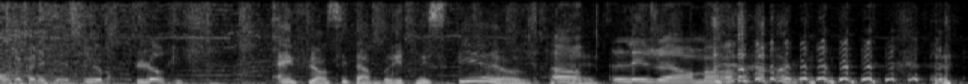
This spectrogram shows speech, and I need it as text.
On reconnaît bien sûr Laurie. Influencé par Britney Spears, Oh, légèrement.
